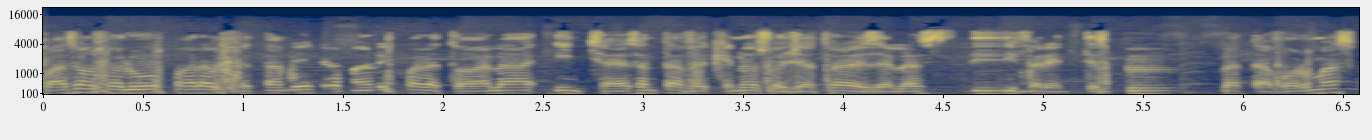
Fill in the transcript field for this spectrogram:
pasa un saludo para usted también, hermano, y para toda la hincha de Santa Fe que nos oye a través de las diferentes plataformas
